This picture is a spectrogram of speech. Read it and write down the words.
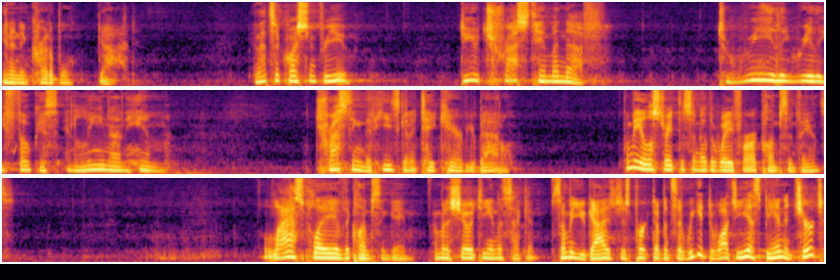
in an incredible God? And that's a question for you. Do you trust Him enough to really, really focus and lean on Him? trusting that He's going to take care of your battle. Let me illustrate this another way for our Clemson fans. Last play of the Clemson game. I'm going to show it to you in a second. Some of you guys just perked up and said, We get to watch ESPN in church.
